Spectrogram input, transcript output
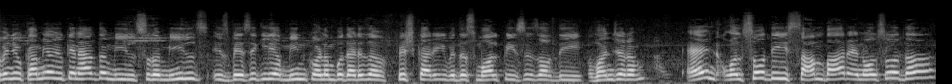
when you come here, you can have the meals. So the meals is basically a meen kuzhambu, that is a fish curry with the small pieces of the vanjaram and also the sambar, and also the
